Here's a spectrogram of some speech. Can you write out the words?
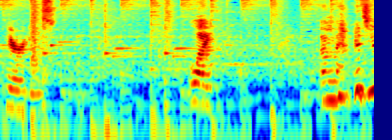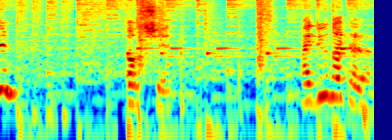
parodies. Like, imagine... Oh, shit. I do, like, a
